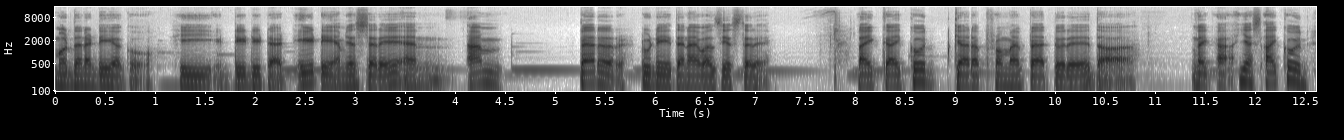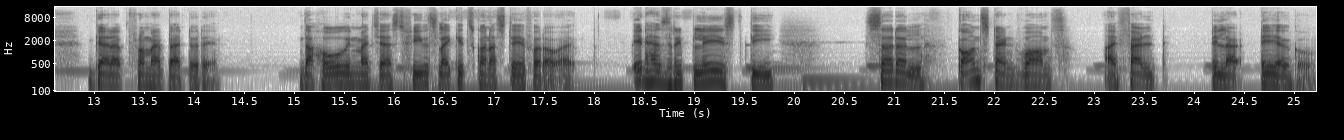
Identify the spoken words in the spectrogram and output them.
more than a day ago. He did it at 8 am yesterday, and I'm better today than I was yesterday. Like, I could get up from my bed today. The, like, uh, yes, I could get up from my bed today. The hole in my chest feels like it's gonna stay for a while. It has replaced the subtle, constant warmth I felt till a day ago.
